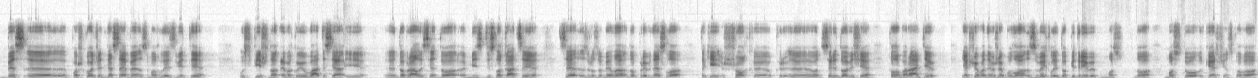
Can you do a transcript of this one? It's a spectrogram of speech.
без е, пошкоджень для себе змогли звідти успішно евакуюватися і е, добралися до місць дислокації. Це зрозуміло ну, привнесло такий шок е, е, от середовище колаборантів. Якщо вони вже було звикли до підривів мос- ну, мосту Керченського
